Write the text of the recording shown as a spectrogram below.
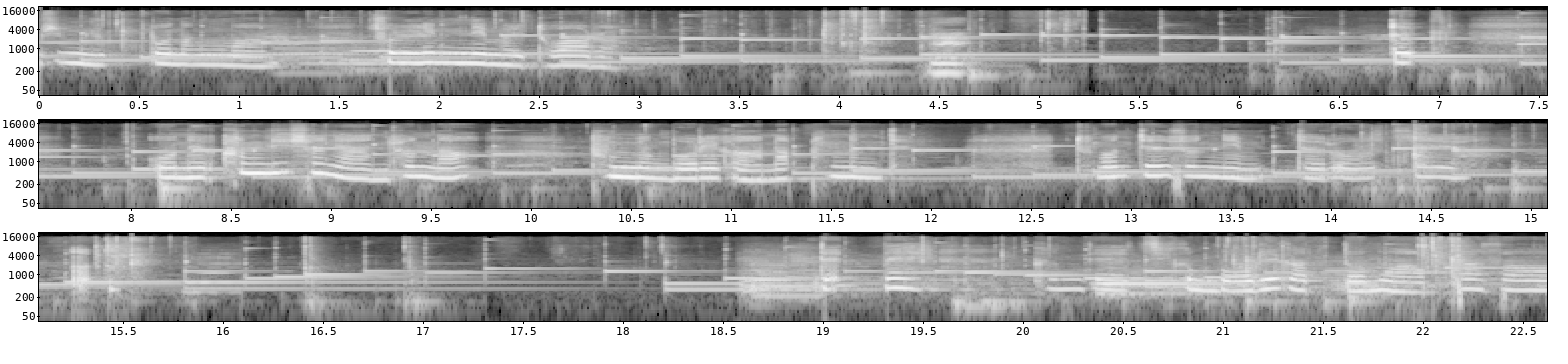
136번 악마, 솔림님을 도와라. 네, 에, 오늘 컨디션이 안 좋나? 분명 머리가 안 아팠는데. 두 번째 손님 들어오세요. 어. 네, 네. 근데 지금 머리가 너무 아파서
